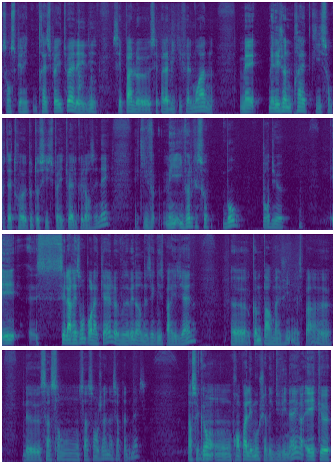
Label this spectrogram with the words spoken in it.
sont très spirituels et ils disent, c'est pas le, c'est pas l'habit qui fait le moine, mais, mais les jeunes prêtres qui sont peut-être tout aussi spirituels que leurs aînés, mais ils veulent que ce soit beau pour Dieu. Et c'est la raison pour laquelle vous avez dans des églises parisiennes, euh, comme par magie, n'est-ce pas, euh, de 500, 500 jeunes à certaines messes. Parce qu'on ne prend pas les mouches avec du vinaigre et que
